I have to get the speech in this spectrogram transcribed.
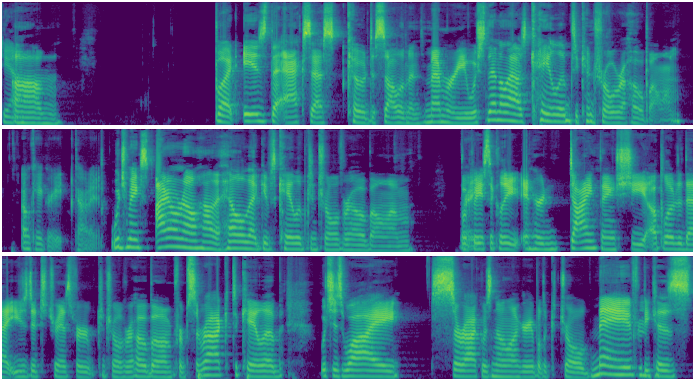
Yeah. Um but is the access code to Solomon's memory, which then allows Caleb to control Rehoboam. Okay, great. Got it. Which makes I don't know how the hell that gives Caleb control of Rehoboam. But Right. basically, in her dying thing, she uploaded that, used it to transfer control of Rehoboam from Serac to Caleb, which is why Serac was no longer able to control Maeve Mm-hmm. because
